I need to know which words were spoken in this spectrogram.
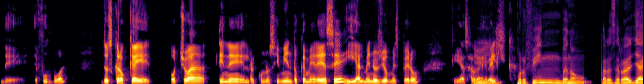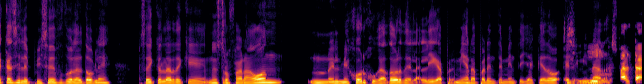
de, fútbol. Entonces creo que Ochoa tiene el reconocimiento que merece y al menos yo me espero que ya salga de Bélgica. Por fin, bueno, para cerrar ya casi el episodio de fútbol al doble, pues hay que hablar de que nuestro faraón, mm, el mejor jugador de la Liga Premier, aparentemente ya quedó eliminado. nos falta.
